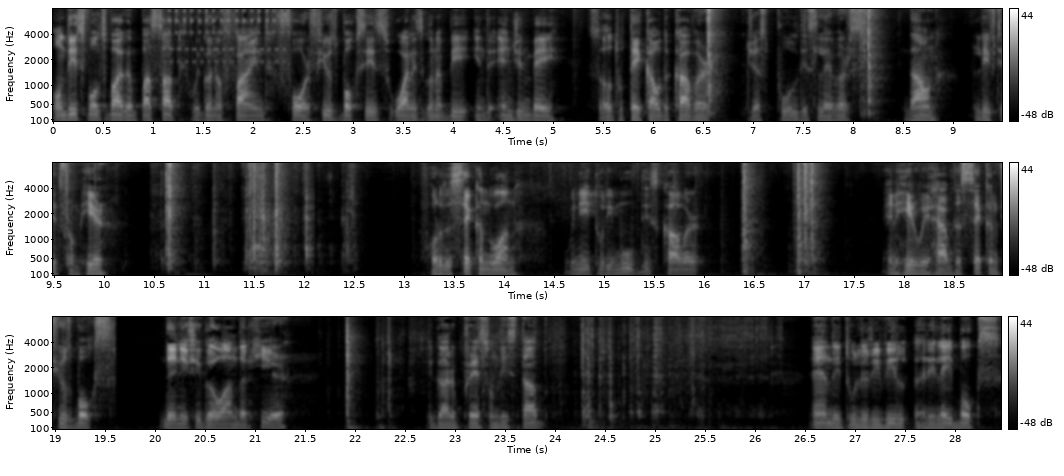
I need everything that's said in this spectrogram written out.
On this Volkswagen Passat, we're gonna find four fuse boxes. One is gonna be in the engine bay. So to take out the cover, just pull these levers down, lift it from here. For the second one, we need to remove this cover. And here we have the second fuse box. Then if you go under here, you gotta press on this tab and it will reveal a relay box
